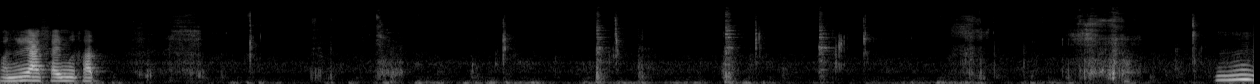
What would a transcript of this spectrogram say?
ออนุญาตใช้มือครับ อืม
